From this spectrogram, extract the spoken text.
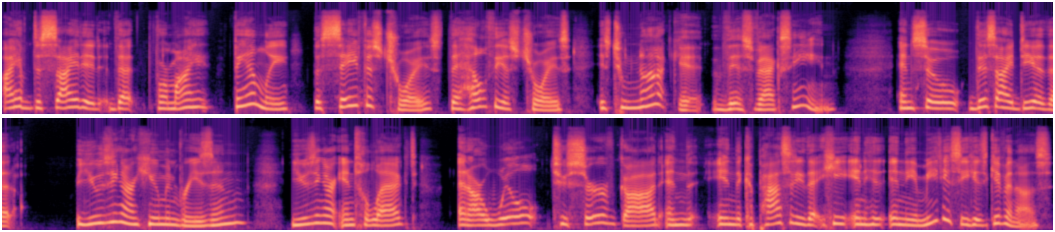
I have decided that for my family, the safest choice, the healthiest choice is to not get this vaccine. And so, this idea that using our human reason, using our intellect, and our will to serve God and in the capacity that he in his in the immediacy he's given us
